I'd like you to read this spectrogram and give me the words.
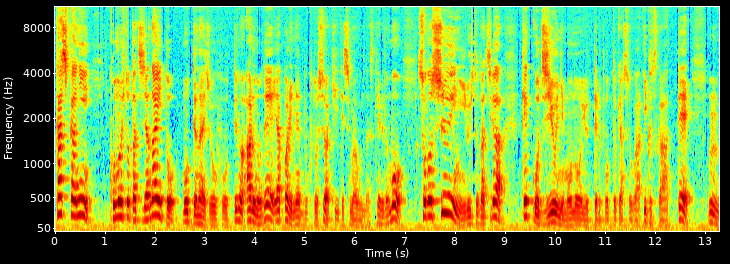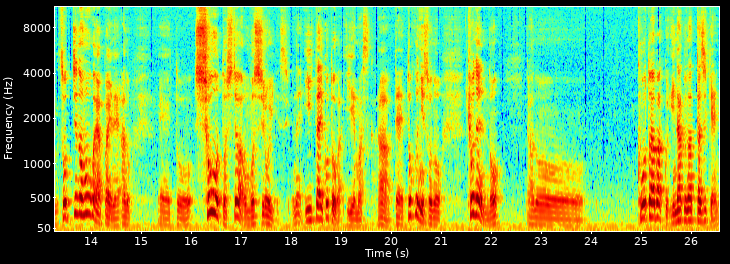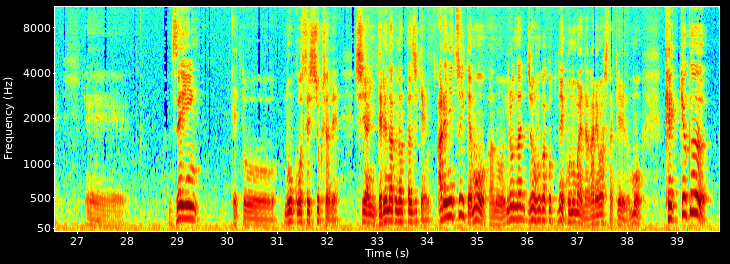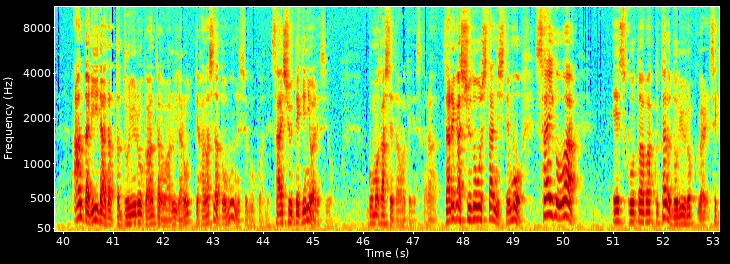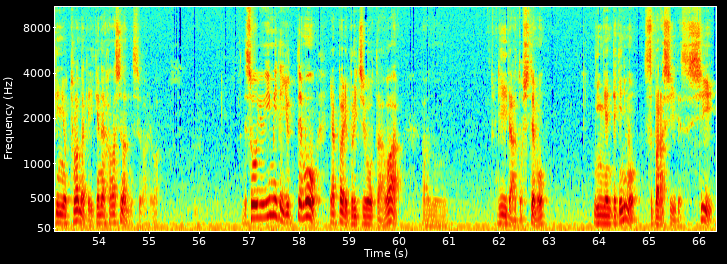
確かに、この人たちじゃないと持ってない情報っていうのはあるので、やっぱりね、僕としては聞いてしまうんですけれども、その周囲にいる人たちが結構自由にものを言ってるポッドキャストがいくつかあって、うん、そっちの方がやっぱりね、あの、えっ、と、ショーとしては面白いですよね。言いたいことが言えますから。で、特にその、去年の、あのークォーターバックいなくなった事件、えー全員、えっと、濃厚接触者で試合に出れなくなった事件、あれについても、あの、いろんな情報がこ,、ね、この前流れましたけれども、結局、あんたリーダーだったドリューロックあんたが悪いだろって話だと思うんですよ、僕はね。最終的にはですよ。ごまかしてたわけですから。誰が主導したにしても、最後はエースクォーターバックたるドリューロックが責任を取らなきゃいけない話なんですよ、あれは。でそういう意味で言っても、やっぱりブリッジウォーターは、あの、リーダーとしても、人間的にも素晴らしいですし、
